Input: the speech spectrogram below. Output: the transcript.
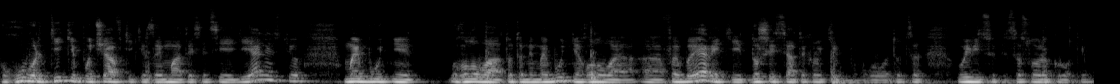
Гувер тільки почав тільки займатися цією діяльністю. Майбутній голова, тобто не майбутнє, голова ФБР, який до 60-х років був головою, то це уявіть собі, це 40 років.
